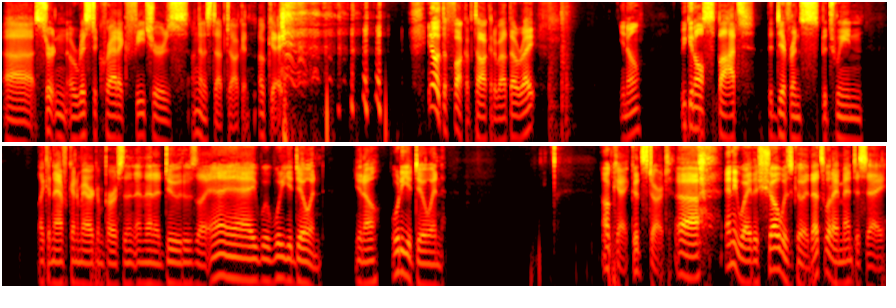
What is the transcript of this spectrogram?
uh certain aristocratic features. I'm gonna stop talking. Okay. You know what the fuck I'm talking about, though, right? You know, we can all spot the difference between like an African American person and then a dude who's like, hey, what are you doing? You know, what are you doing? Okay, good start. Uh, anyway, the show was good. That's what I meant to say.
